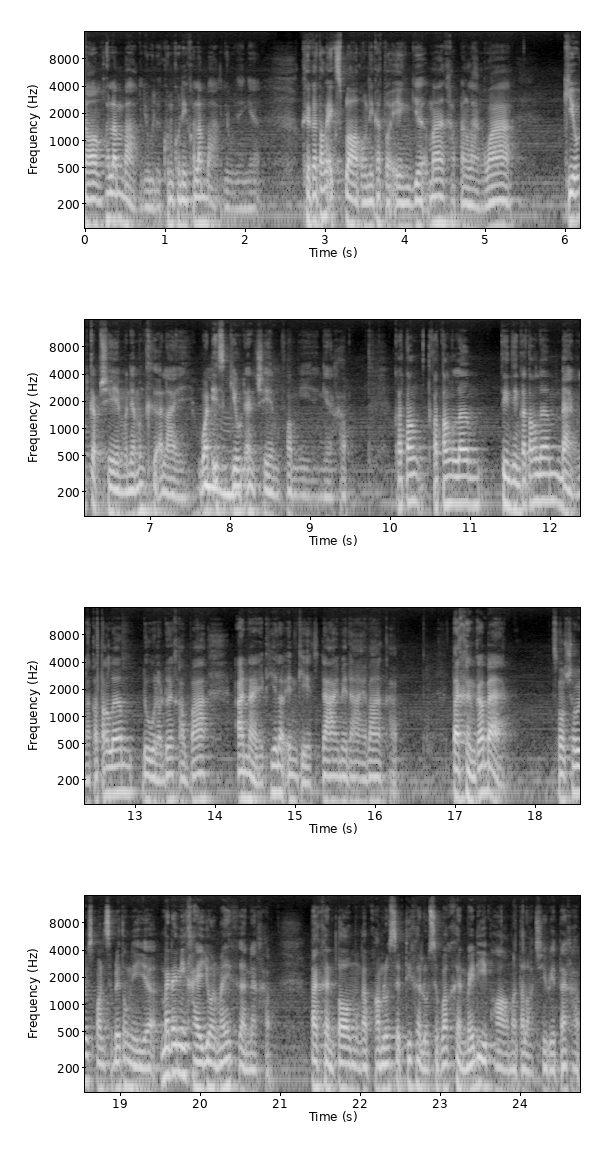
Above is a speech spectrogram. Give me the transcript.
น้องเขาลำบากอยู่หรือคนคนนี้เขาลำบากอยู่อย่างเงี้ยเขื่อนก็ต้อง explore ตรงนี้กับตัวเองเยอะมากครับหลังๆว่า guilt กับ shame อันเนี้ยมันคืออะไร what is guilt and shame for me อย่างเงี้ยครับก็ต้องก็ต้องเริ่มจริง ๆ ก็ต้องเริ่มแบ่งแล้วก็ต้องเริ่มดูแล้วด้วยครับว่าอันไหนที่เรา engage ได้ไม่ได้บ้างครับ แต่เขินก็แบก social responsibility ตรงนี้เยอะไม่ได้มีใครโยนมาให้เขินนะครับแต่เขินโตมากับความรู้สึกที่เขินรู้สึกว่าเขินไม่ดีพอมาตลอดชีวิตนะครับ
